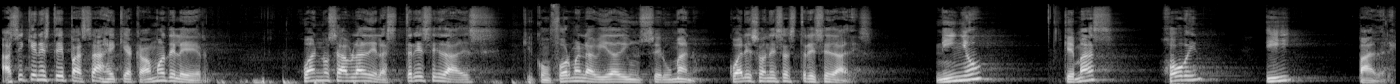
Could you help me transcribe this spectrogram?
Así que en este pasaje que acabamos de leer, Juan nos habla de las tres edades que conforman la vida de un ser humano. ¿Cuáles son esas tres edades? Niño, ¿qué más? Joven y padre.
